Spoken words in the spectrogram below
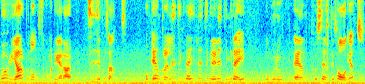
börjar på någonting som konverterar 10% och ändrar en liten grej, liten grej, liten grej och går upp en procent i taget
